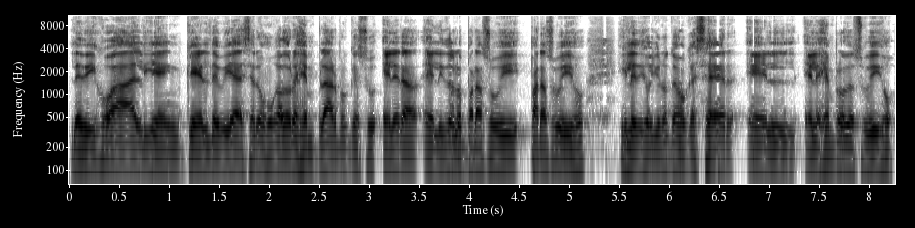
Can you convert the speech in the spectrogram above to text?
le dijo a alguien que él debía de ser un jugador ejemplar porque su- él era el ídolo para su, para su hijo y le dijo, yo no tengo que ser el, el ejemplo de su hijo,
